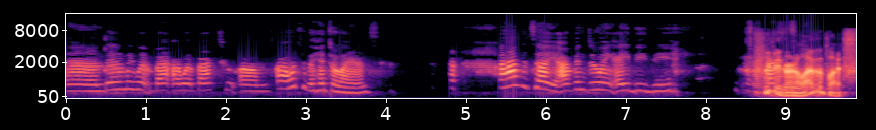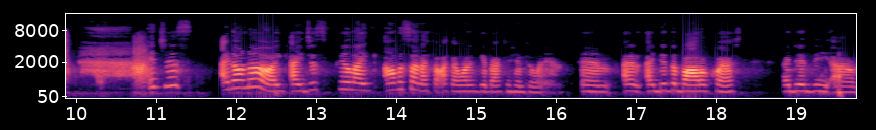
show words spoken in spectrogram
And then we went back. I went back to um. Oh, I went to the hinterlands. I have to tell you, I've been doing ADD. You've been running all over the place. It just, I don't know. I, I just feel like all of a sudden I felt like I wanted to get back to hinterlands, and I I did the bottle quest. I did the um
